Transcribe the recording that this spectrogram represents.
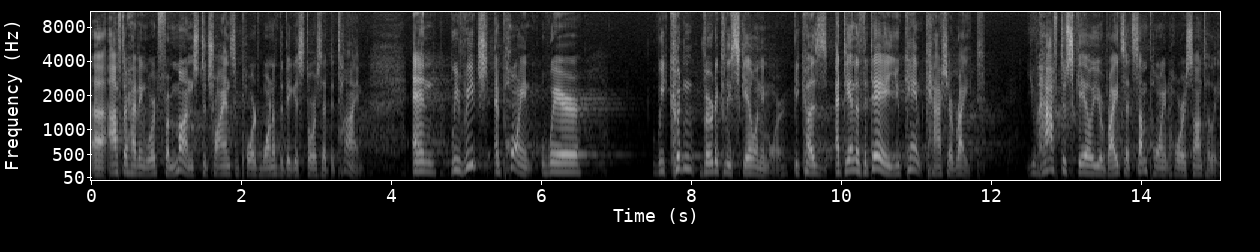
uh, after having worked for months to try and support one of the biggest stores at the time. And we reached a point where we couldn't vertically scale anymore, because at the end of the day, you can't cache a write. You have to scale your writes at some point horizontally.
